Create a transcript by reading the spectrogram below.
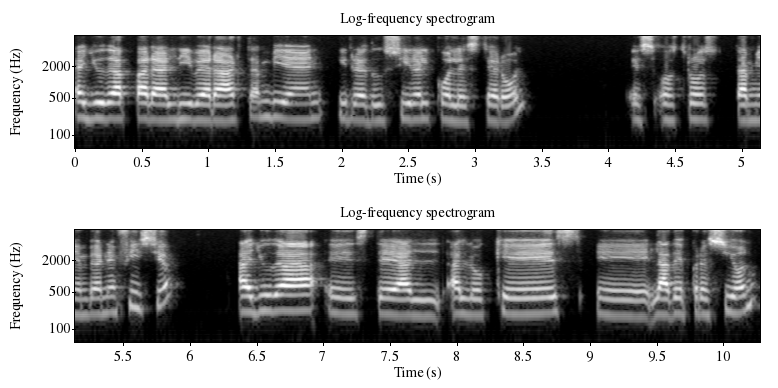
ayuda para liberar también y reducir el colesterol, es otro también beneficio. Ayuda este, a lo que es eh, la depresión,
